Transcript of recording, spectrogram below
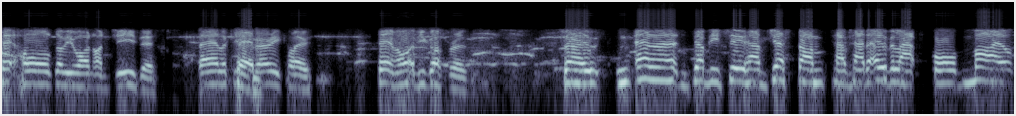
Tit Hall W1 on Jesus. They're looking Tim. very close. Tim, what have you got for us? So Emma W2 have just bumped, have had overlap for miles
